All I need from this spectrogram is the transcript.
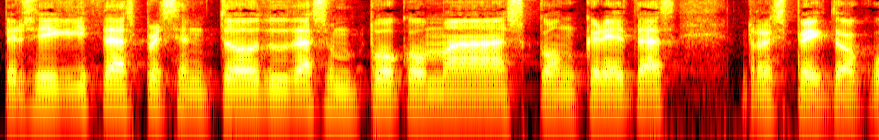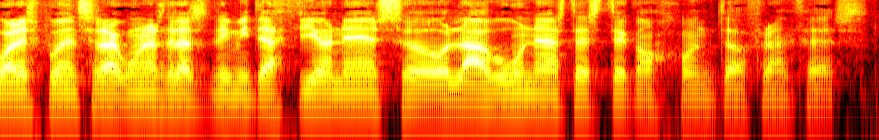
pero sí que quizás presentó dudas un poco más concretas respecto a cuáles pueden ser algunas de las limitaciones o lagunas de este conjunto francés.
